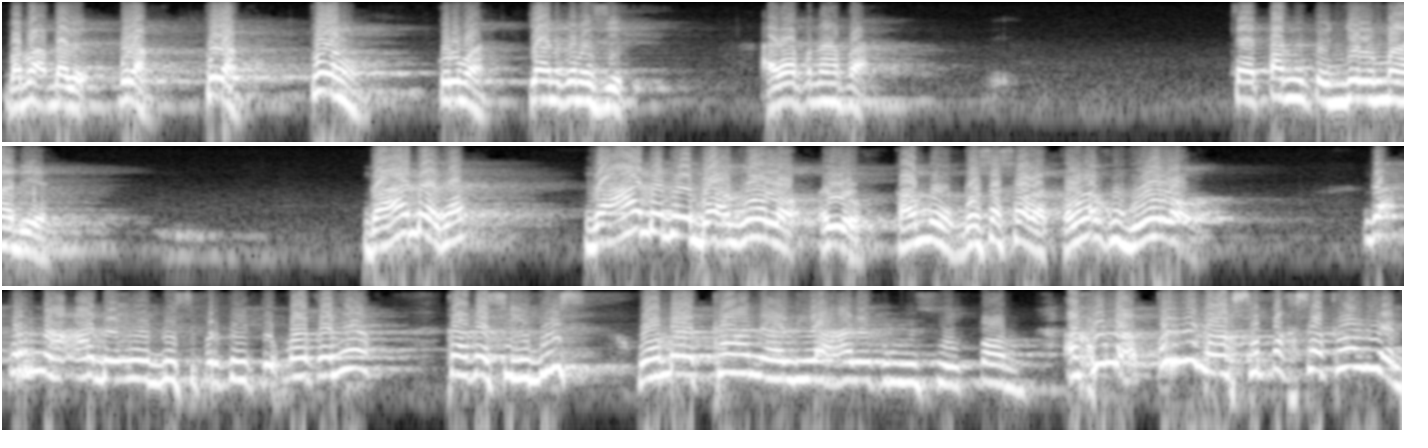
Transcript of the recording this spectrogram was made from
Bapak balik, pulang, pulang, pulang ke rumah, jangan ke masjid. Ada pernah Pak? Setan itu jelma dia. Nggak ada kan? Nggak ada dia bawa golok. Ayo, kamu gak usah sholat. Kalau aku golok. Nggak pernah ada iblis seperti itu. Makanya kata si iblis, wa makana liya alaikum sultan. Aku nggak pernah maksa-paksa kalian.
